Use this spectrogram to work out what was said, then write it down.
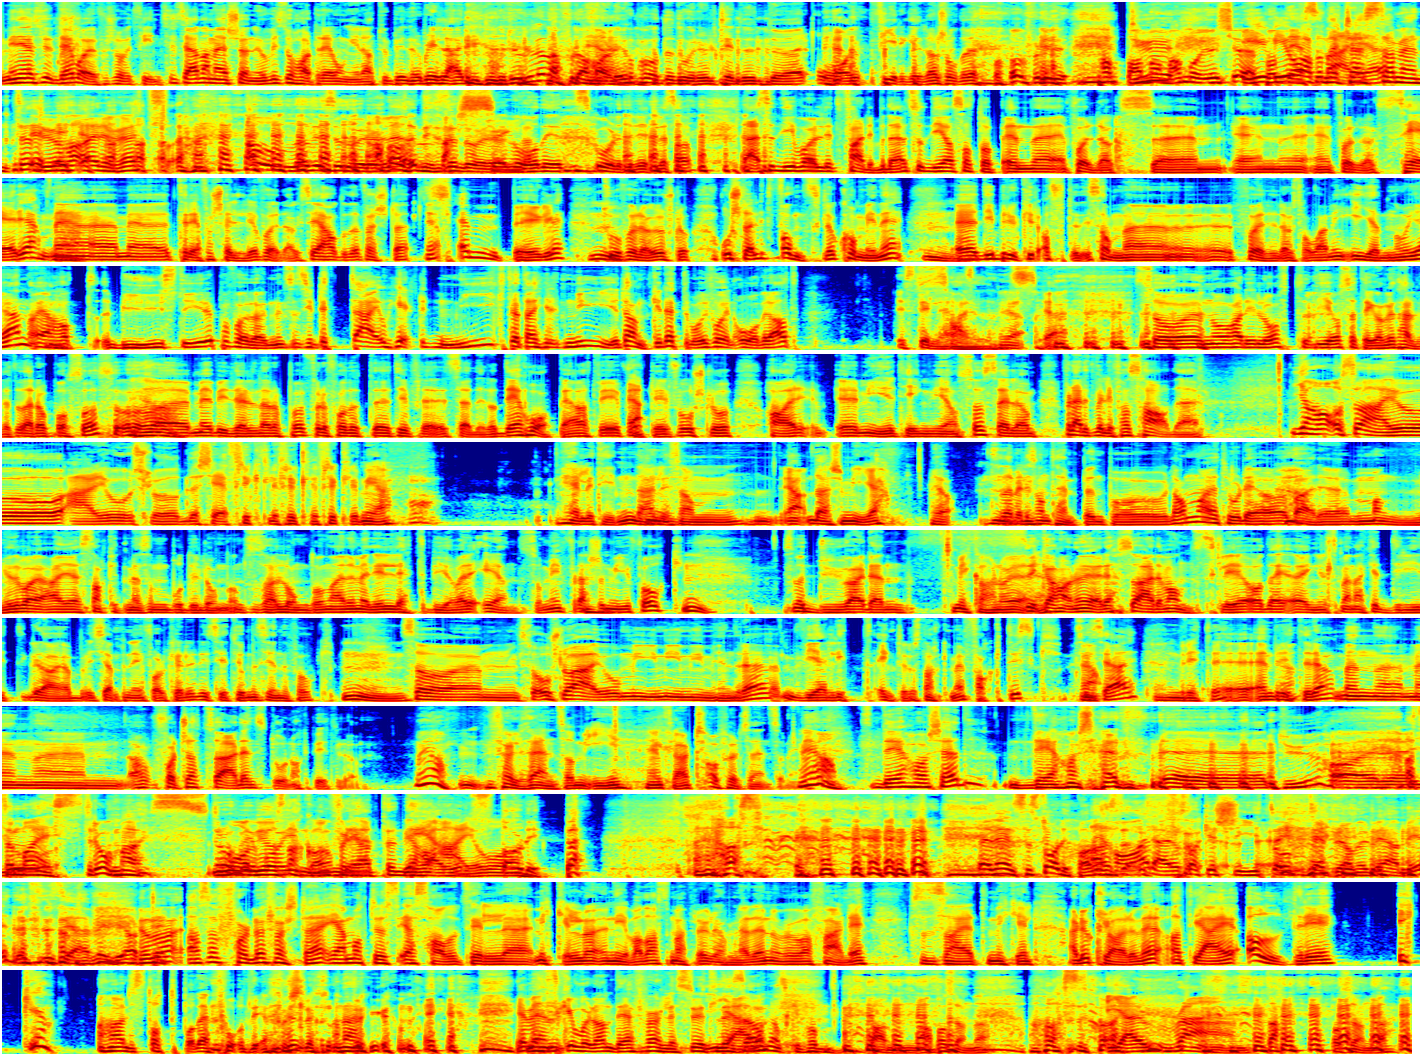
men jeg synes, det var jo for så vidt fint, syns jeg. Da. Men jeg skjønner jo hvis du har tre unger at du begynner å bli lei de dorullene, for da har du jo på en måte dorull til du dør og fire generasjoner etterpå. Fordi pappa og mamma må jo kjøpe vi opp det som er igjen. testamentet du har arvet. Alle disse dorullene. Vær så god, din skoledritt, liksom. Nei, så de var litt ferdig med det. Så de har satt opp en, en, foredrags, eh, en, en foredragsserie med, med tre forskjellige foredrag. Så jeg hadde det første. Kjempehyggelig. To foredrag i Oslo. Oslo er litt vanskelig å komme inn i. Mm. De bruker ofte de samme eh, foredragsholderne igjen og igjen. Og jeg har hatt bystyret på foredragene mine som sier dette er jo helt unikt, dette er helt nye tanker, dette må vi få inn overalt. I stillhet. Silence. Ja. Så eh, nå har de lovt de å sette i gang et helvete der oppe også, så, eh, med bydelen der oppe, for å få dette til flere steder. Og det håper jeg at vi får til, for Oslo har eh, mye ting, vi også, selv om For det er et veldig fasade. Ja, og så er jo, er jo Oslo Det skjer fryktelig, fryktelig, fryktelig mye. Hele tiden. Det er liksom Ja, det er så mye. Ja. Så det er veldig sånn tempen på land, og jeg tror det å være mange Det var jeg snakket med som bodde i London, som sa London er en veldig lett by å være ensom i, for det er så mye folk. Så når du er den Som ikke har noe å gjøre. har noe å gjøre, så er det vanskelig. Og det, engelskmenn er ikke dritglade i å bekjempe nye folk heller, de sitter jo med sine folk. Mm. Så, um, så Oslo er jo mye, mye mye mindre. Vi er litt enklere å snakke med, faktisk, syns Ja, jeg. enn briter. Eh, Enn briter, ja. Men, eh, men ja, fortsatt så er det en stor nok by til å ja, føle seg ensom i, helt klart. Og føle seg ensom i. Ja, det har skjedd. det har skjedd. Eh, du har eh, Altså, jo Maestro Maestro må vi jo snakke om, for det, det, det er jo- stolpe! altså, Den eneste stolpa vi Altså, har, er å snakke skit om TV-programmer vi er med i. Det syns jeg er veldig Ja, artig. men, altså for det første, jeg, måtte jeg sa det til eh, Mikkel Niva, da, som er programleder, når vi var ferdig. Så sa jeg til Mikkel er du klar over at jeg aldri ikke har stått på det podiet på slutten av programmet. Jeg vet ikke hvordan det føles ut, Jeg var liksom. ganske forbanna på søndag. Altså, Jeg ranta på søndag.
